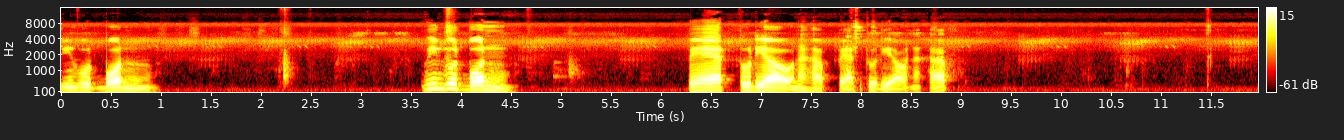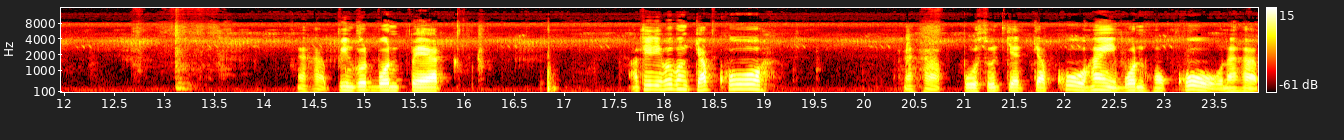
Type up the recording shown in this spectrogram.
วิ่งรูดบน วิ่งรูดบนแปดตัวเดียวนะครับแปดตัวเดียวนะครับนะครับวิ่งรูดบนแปดอาทีนี้เพื่อเบิ่งจับคู่ นะครับ ปูศูนย์เจ็ดจับคู่ให้บนหกคู่นะครับ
